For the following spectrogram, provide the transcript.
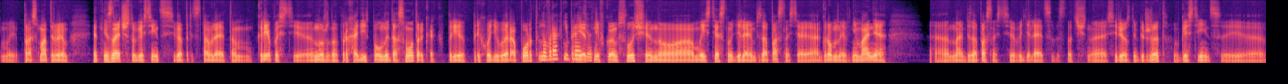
мы просматриваем. Это не значит, что гостиница себя представляет там крепости, нужно проходить полный досмотр, как при приходе в аэропорт. Но враг не пройдет. Нет, ни в коем случае, но мы, естественно, уделяем безопасности огромное внимание. Э, на безопасность выделяется достаточно серьезный бюджет в гостинице. Э,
